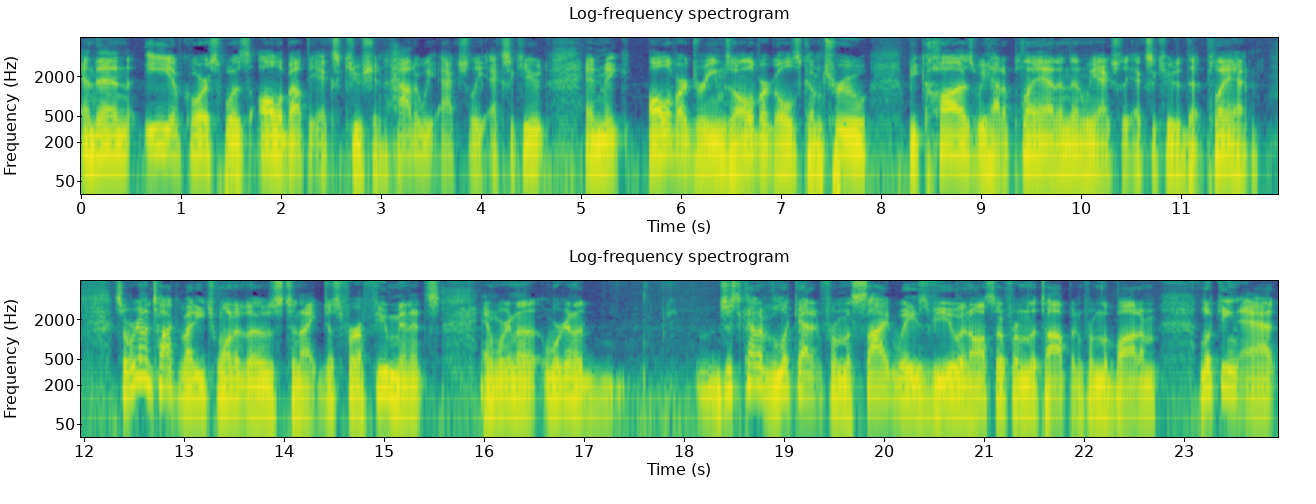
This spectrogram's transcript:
And then E, of course, was all about the execution. How do we actually execute and make all of our dreams and all of our goals come true because we had a plan and then we actually executed that plan. So we're going to talk about each one of those tonight just for a few minutes and we're going to we're going to just kind of look at it from a sideways view and also from the top and from the bottom, looking at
